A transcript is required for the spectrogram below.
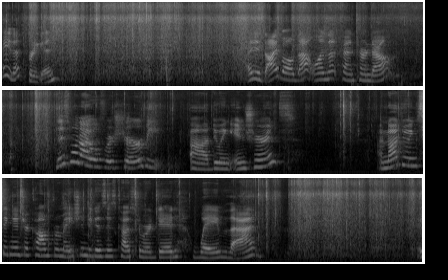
Hey, that's pretty good. I just eyeballed that one. That kind of turned out. This one I will for sure be uh, doing insurance. I'm not doing signature confirmation because this customer did waive that. I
